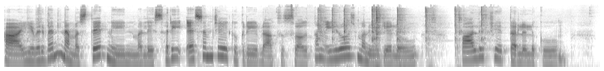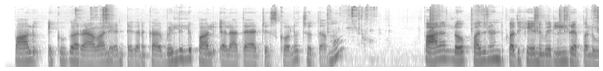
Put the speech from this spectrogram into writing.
హాయ్ ఎవరివన్ నమస్తే. నేను మల్లేశ్వరి. ఎస్ఎంజే కుకరీ బ్లాగ్స్ స్వాగతం. ఈరోజు మన వీడియోలో పాలిచ్చే తల్లులకు పాలు ఎక్కువగా రావాలి అంటే కనుక వెల్లుల్లి పాలు ఎలా తయారు చేసుకోవాలో చూద్దాము. పాలల్లో పది నుండి పదిహేను వెల్లుల్లి రెప్పలు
